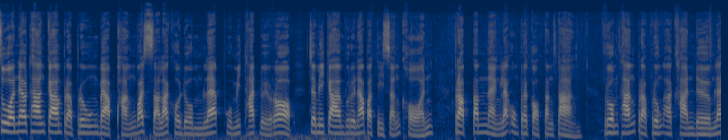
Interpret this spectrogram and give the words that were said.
ส่วนแนวทางการปรับปรุงแบบผังวัดสารโคดม และภูมิทัศน์โดยรอบ จะมีการบูรณปฏิสังขรณ์ ปรับตำแหน่งและองค์ประกอบต่างๆ รวมทั้งปรับปรุงอาคารเดิมและ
